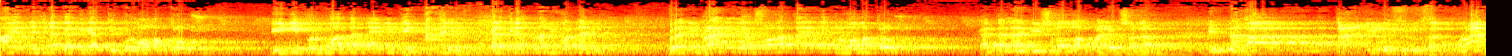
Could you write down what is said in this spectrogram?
ayatnya tidak ganti-ganti Allah terus. Ini perbuatannya ini bid'ah ini karena tidak pernah dibuat Nabi. Berani-berani dia sholat ayatnya Allah terus. Kata Nabi sallallahu alaihi wasallam innaha ta'dilu thulutsan Quran.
